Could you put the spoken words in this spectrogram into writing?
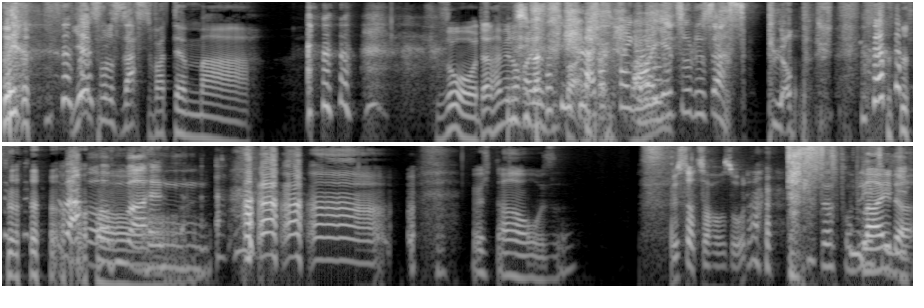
Jetzt, wo du sagst, warte mal. So, dann haben wir noch eine du Altersfreigabe? Aber jetzt, wo du sagst, plopp. oh Mann. Ich möchte nach Hause. Du bist doch zu Hause, oder? Das ist das Problem. Leider.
